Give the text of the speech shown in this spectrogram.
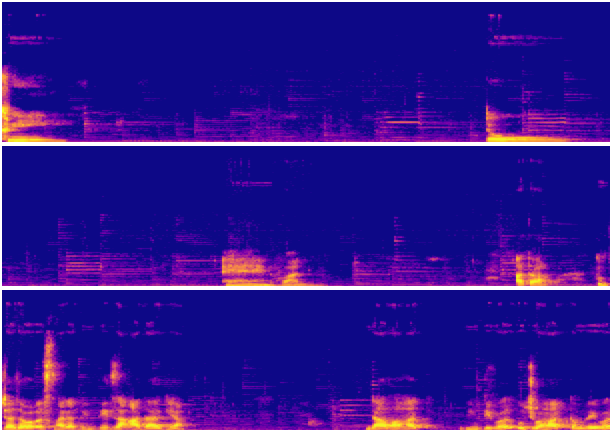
थ्री टू अँड वन आता तुमच्याजवळ असणाऱ्या भिंतीचा आधार घ्या. डावा हात भिंतीवर उजवा हात कमरेवर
